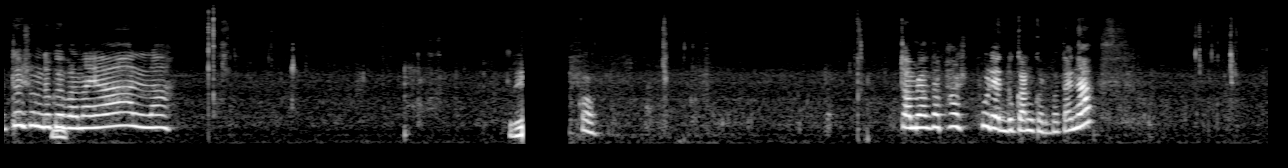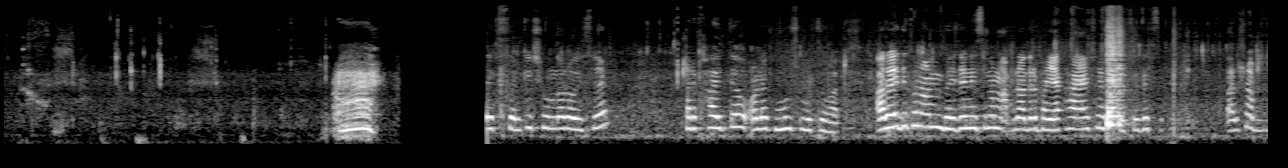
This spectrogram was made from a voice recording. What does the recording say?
এত সুন্দর করে বানায় আল্লাহ। তো আমরা একটা ফাস্ট ফুডের দোকান করব তাই না! দেখছেন কি সুন্দর হয়েছে আর খাইতেও অনেক মুচমুচে হয়। আর এই দেখুন আমি ভেজে নিয়েছিলাম আপনাদের ভাইয়া খায় দেখছি। আর শব্দ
